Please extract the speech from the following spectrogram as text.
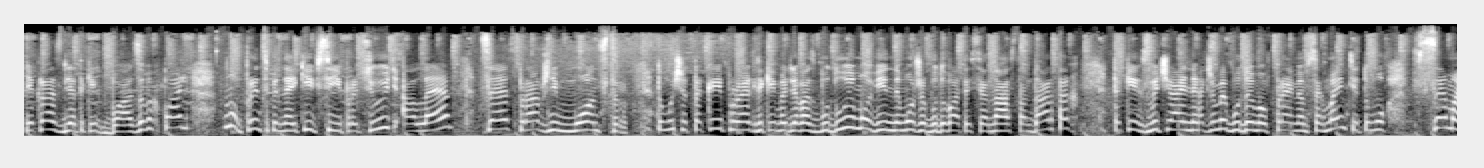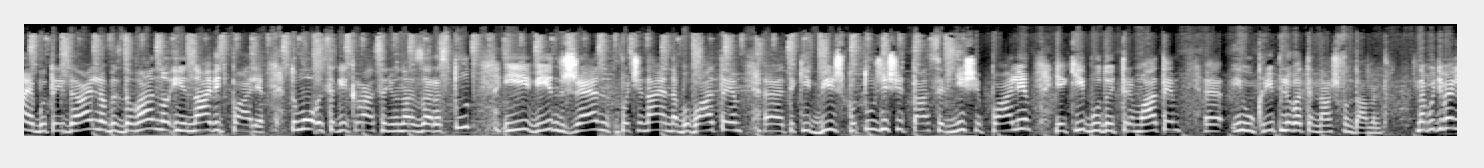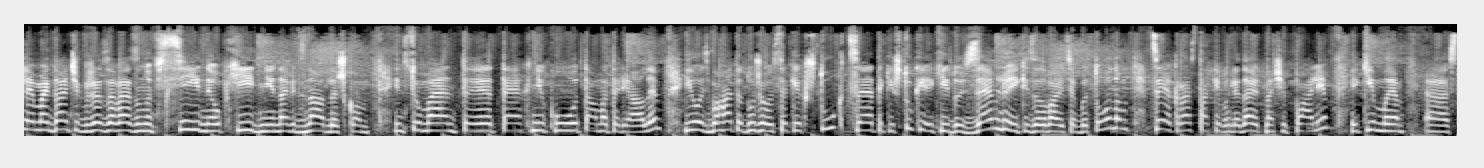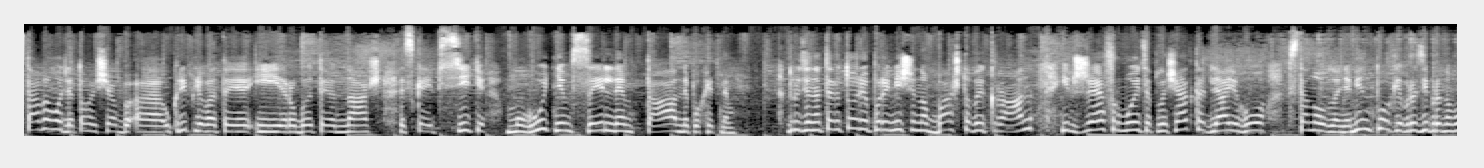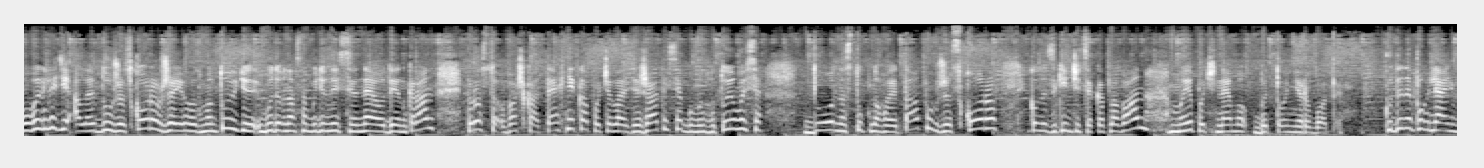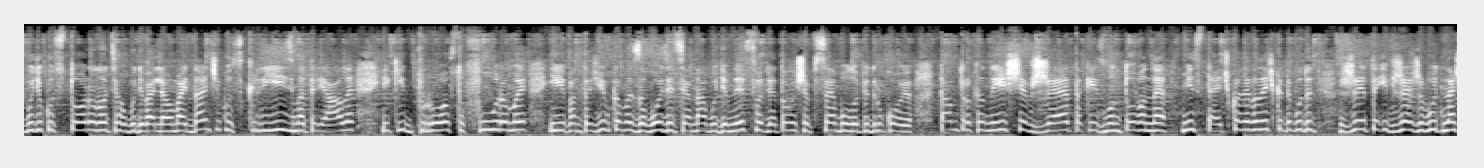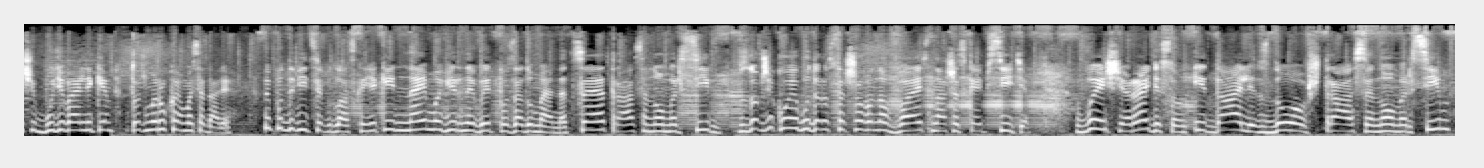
якраз для таких базових паль. Ну, в принципі, на якій всі працюють, але це справжній монстр, тому що такий проект, який ми для вас будуємо, він не може будуватися на стандартах таких звичайних, адже ми будуємо в преміум сегменті, тому все має бути ідеально, бездоганно і навіть палі. Тому ось такий красень у нас зараз тут, і він вже починає набувати е, такі більш потужніші та сильніші палі, які будуть тримати е, і укріплювати наш фундамент. На будівельний майданчик вже завезено всі необхідні, навіть з надлишком, інструменти, техніку та матеріали. І ось багато дуже ось таких штук. Це такі штуки, які йдуть в землю, які заливаються бетоном. Це якраз так і виглядають наші палі, які ми е, ставимо для того, щоб е, укріплювати і робити наш Escape City могутнім, сильним та непохитним. Друзі, на територію переміщено баштовий кран і вже формується площадка для його встановлення. Він поки в розібраному вигляді, але дуже скоро вже його змонтують. і Буде в нас на будівництві не один кран. Просто важка техніка почала з'їжджатися, бо ми готуємося до наступного етапу. Вже скоро, коли закінчиться котлован, ми почнемо бетонні роботи. Куди не поглянь, в будь-яку сторону цього будівельного майданчику скрізь матеріали, які просто фурами і вантажівками завозяться на будівництво для того, щоб все було під рукою. Там трохи нижче вже таке змонтоване містечко невеличке, де будуть жити і вже живуть наші будівельники. Тож ми рухаємося далі. Ви подивіться, будь ласка, який неймовірний вид позаду мене. Це траса номер 7, вздовж якої буде розташовано весь наш Escape City. Вище Редісон і далі вздовж траси номер 7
